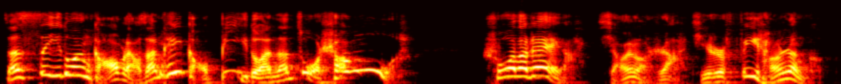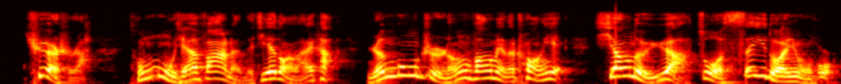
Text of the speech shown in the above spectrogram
咱 C 端搞不了，咱可以搞 B 端，咱做商务啊。说到这个，小云老师啊，其实非常认可，确实啊。从目前发展的阶段来看，人工智能方面的创业，相对于啊做 C 端用户，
